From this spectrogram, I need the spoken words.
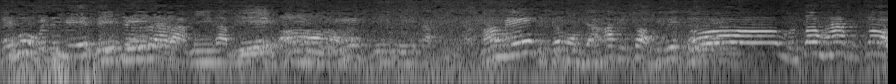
ในพวกมันจะมีมีมีหน้าผากมีครับมีอ๋อมีมีครับมามีเดี๋ยวผมจะรับผิดชอบชีวิตโอ้มันต้องห้ามผิดชอบ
